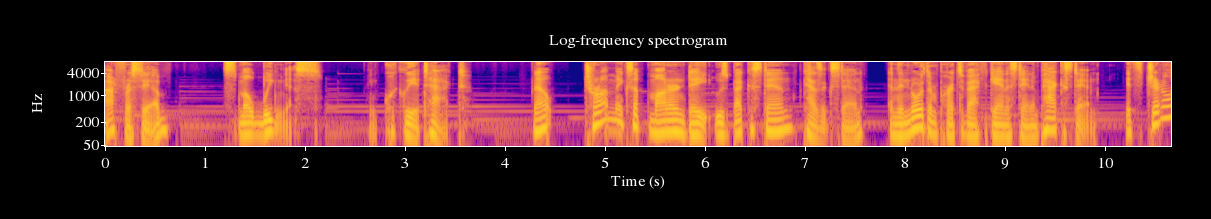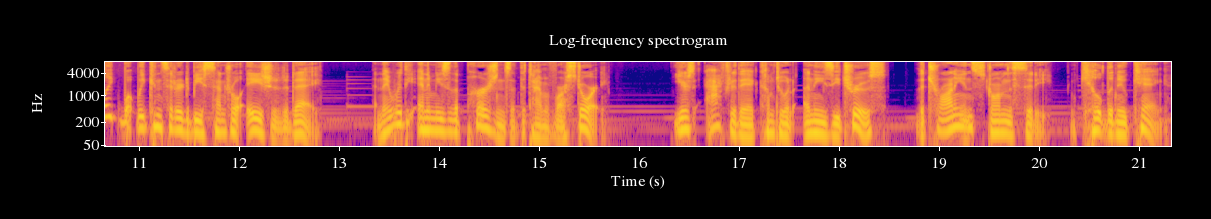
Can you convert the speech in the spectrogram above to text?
Afrasiab, smelled weakness and quickly attacked. Now, Turan makes up modern day Uzbekistan, Kazakhstan, and the northern parts of Afghanistan and Pakistan. It's generally what we consider to be Central Asia today, and they were the enemies of the Persians at the time of our story. Years after they had come to an uneasy truce, the Turanians stormed the city and killed the new king,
